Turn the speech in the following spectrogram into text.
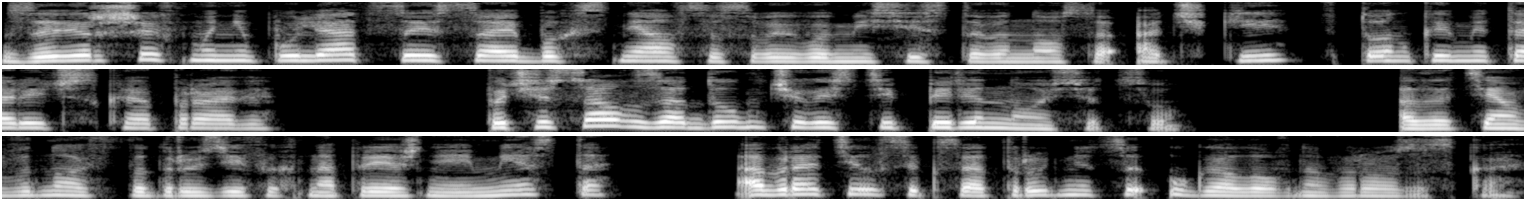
Завершив манипуляции, Сайбах снял со своего мясистого носа очки в тонкой металлической оправе, почесал в задумчивости переносицу, а затем, вновь подрузив их на прежнее место, обратился к сотруднице уголовного розыска.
